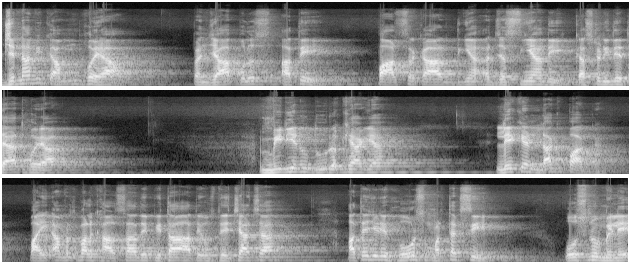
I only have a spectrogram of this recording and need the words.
ਜਿੰਨਾ ਵੀ ਕੰਮ ਹੋਇਆ, ਪੰਜਾਬ ਪੁਲਿਸ ਅਤੇ ਭਾਰਤ ਸਰਕਾਰ ਦੀਆਂ ਏਜੰਸੀਆਂ ਦੀ ਕਸਟਡੀ ਦੇ ਤਹਿਤ ਹੋਇਆ, ਮੀਡੀਆ ਨੂੰ ਦੂਰ ਰੱਖਿਆ ਗਿਆ। ਲੇਕਿਨ ਲਗਭਗ ਭਾਈ ਅੰਮ੍ਰਿਤਪਾਲ ਖਾਲਸਾ ਦੇ ਪਿਤਾ ਅਤੇ ਉਸ ਦੇ ਚਾਚਾ ਅਤੇ ਜਿਹੜੇ ਹੋਰ ਸਮਰਥਕ ਸੀ ਉਸ ਨੂੰ ਮਿਲੇ।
